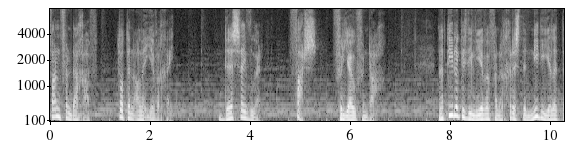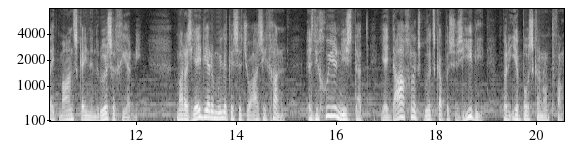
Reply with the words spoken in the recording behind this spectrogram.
van vandag af tot in alle ewigheid. Dis sy woord vars vir jou vandag. Natuurlik is die lewe van 'n Christen nie die hele tyd maanskyn en rose geur nie. Maar as jy deur 'n moeilike situasie gaan, is die goeie nuus dat jy daagliks boodskappe soos hierdie per e-pos kan ontvang.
